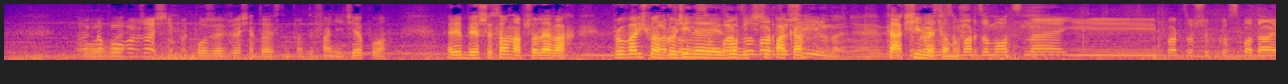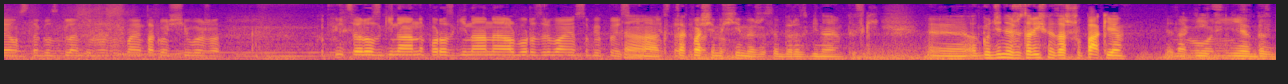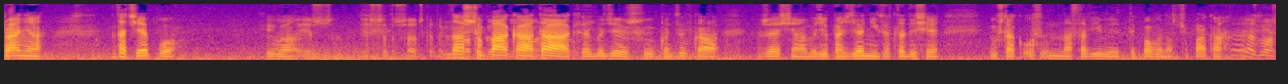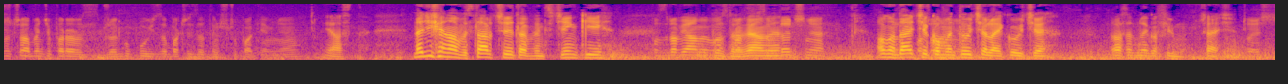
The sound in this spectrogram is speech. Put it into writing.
Jak na połowę września połowę września to jest naprawdę fajnie ciepło. Ryby jeszcze są na przelewach. Próbowaliśmy od godziny złowić bardzo, szczupaka. Bardzo silne, nie? Więc Tak, silne są są już. bardzo mocne i bardzo szybko spadają z tego względu, że już mają taką siłę, że kotwice rozginane, porozginane albo rozrywają sobie pyski. no, Tak, niestety tak właśnie myślimy, że sobie rozginałem pyski. Yy, od godziny rzucaliśmy za szczupakiem, jednak Nie nic, nic. nie bez brania. No to ciepło. Chyba. No, jeszcze, jeszcze troszeczkę. Tak dwa szczupaka, tak. Jak będzie już końcówka września, będzie październik, to wtedy się już tak nastawimy typowo na szczupaka. Też może trzeba będzie parę razy z brzegu pójść, zobaczyć za tym szczupakiem, nie? Jasne. Na dzisiaj nam wystarczy, tak więc dzięki. Pozdrawiamy Pozdrawiamy. serdecznie. Oglądajcie, komentujcie, lajkujcie. Do następnego filmu. Cześć. Cześć.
